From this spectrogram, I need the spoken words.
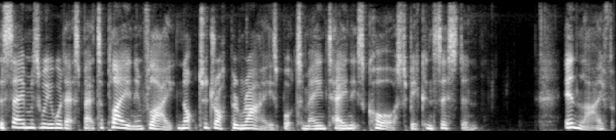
The same as we would expect a plane in flight not to drop and rise, but to maintain its course to be consistent. In life,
